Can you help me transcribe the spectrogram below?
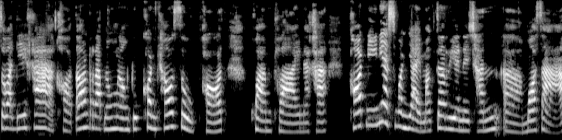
สวัสดีค่ะ ขอต้อนรับน้องๆทุกคนเข้าสู่คอร์สความคลายนะคะ คอร์สนี้เนี่ยส่วนใหญ่มักจะเรียนในชั้นม 3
